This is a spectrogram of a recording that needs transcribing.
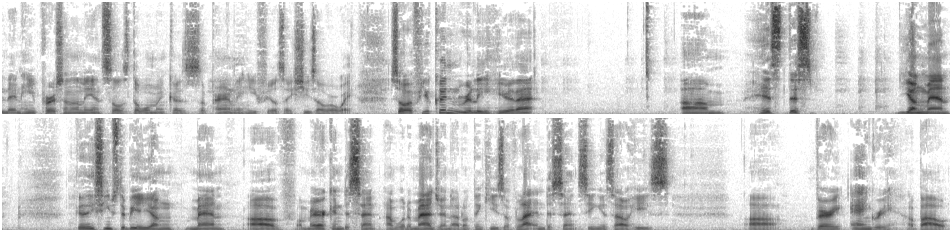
And then he personally insults the woman because apparently he feels like she's overweight. So if you couldn't really hear that, um, his this young man, he seems to be a young man of American descent, I would imagine. I don't think he's of Latin descent, seeing as how he's uh, very angry about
